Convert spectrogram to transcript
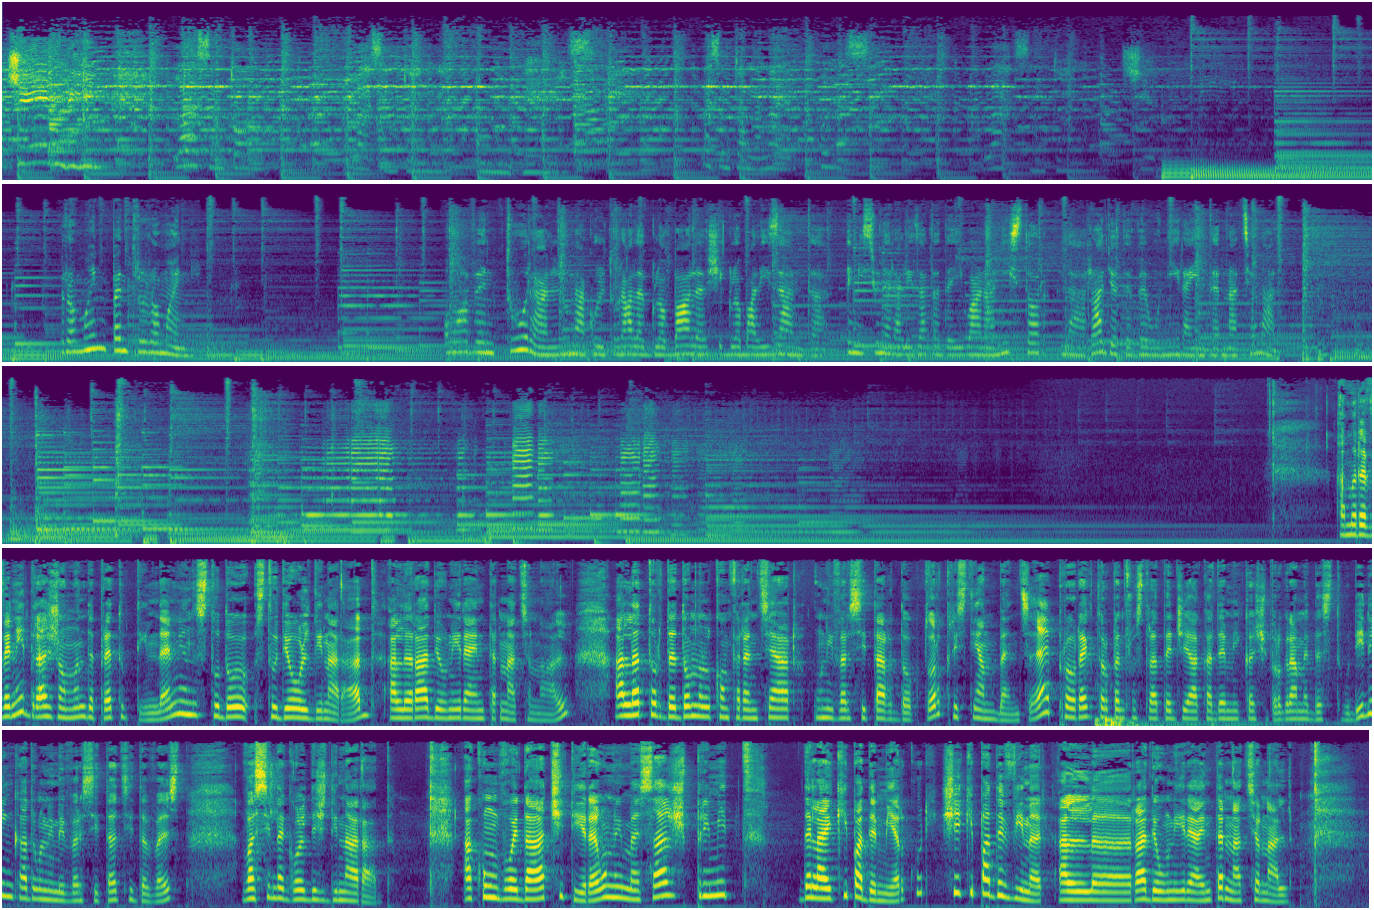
Toamnă cerul lin, lasă-mi toamnă, lasă-mi toamnă pomii verzi, lasă-mi toamnă în aer păse, lasă-mi toamnă cerul Români pentru români. O aventură în lumea culturală globală și globalizantă, emisiune realizată de Ioana Nistor la Radio TV Unirea Internațională. Am revenit, dragi români de pretutindeni, în studio, studioul din Arad, al Radio Unirea Internațional, alături de domnul conferențiar universitar doctor Cristian Bențe, prorector pentru strategie academică și programe de studii din cadrul Universității de Vest, Vasile Goldiș din Arad. Acum voi da citire unui mesaj primit de la echipa de miercuri și echipa de vineri al uh, Radio Unirea Internațional.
